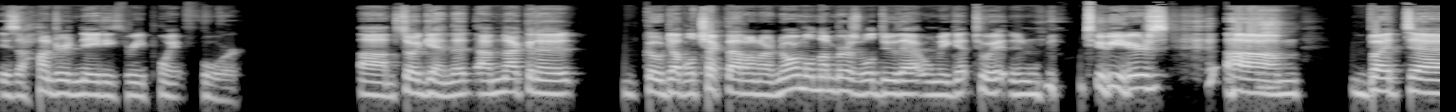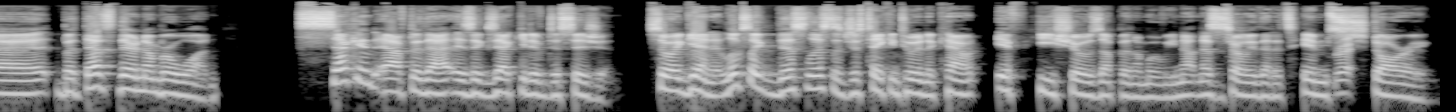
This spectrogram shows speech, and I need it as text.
is 183.4. Um, so again, that I'm not going to go double check that on our normal numbers. We'll do that when we get to it in two years. Um, but uh, but that's their number one. Second after that is executive decision. So again, it looks like this list is just taking into account if he shows up in a movie, not necessarily that it's him Right. starring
